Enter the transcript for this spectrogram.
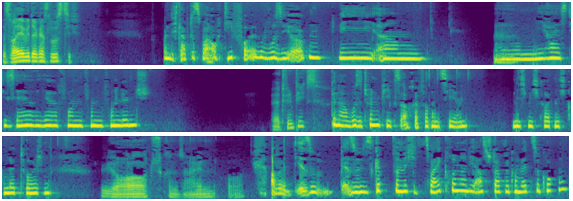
Das war ja wieder ganz lustig. Und ich glaube, das war auch die Folge, wo sie irgendwie, ähm, ähm, wie heißt die Serie von, von, von Lynch? Äh, Twin Peaks? Genau, wo sie Twin Peaks auch referenzieren. Wenn ich mich gerade nicht komplett täusche. Ja, das kann sein. Aber Aber also, also es gibt für mich zwei Gründe, die erste Staffel komplett zu gucken.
